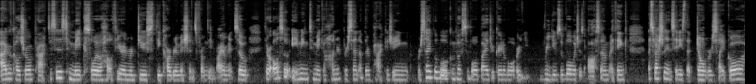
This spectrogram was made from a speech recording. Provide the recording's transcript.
agricultural practices to make soil healthier and reduce the carbon emissions from the environment. So they're also aiming to make 100% of their packaging recyclable, compostable, biodegradable, or reusable, which is awesome. I think, especially in cities that don't recycle,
